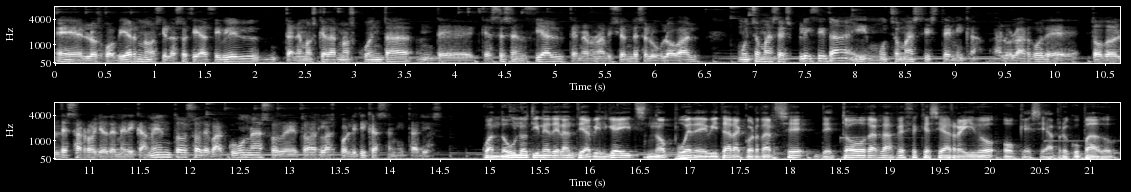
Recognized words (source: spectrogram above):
eh, los gobiernos y la sociedad civil tenemos que darnos cuenta de que es esencial tener una visión de salud global mucho más explícita y mucho más sistémica a lo largo de todo el desarrollo de medicamentos o de vacunas o de todas las políticas sanitarias. Cuando uno tiene delante a Bill Gates, no puede evitar acordarse de todas las veces que se ha reído o que se ha preocupado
